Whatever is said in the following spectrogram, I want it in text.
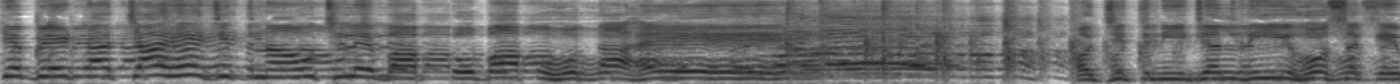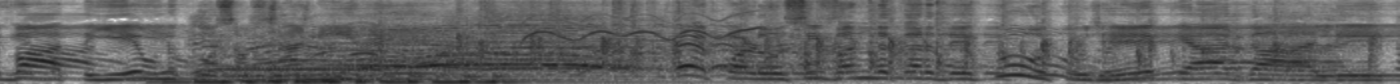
कि बेटा चाहे जितना उछले बाप तो बाप होता है। और जितनी जल्दी हो सके बात ये उनको समझानी है। ए, पड़ोसी बंद कर दे तू, तुझे क्या गाली?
